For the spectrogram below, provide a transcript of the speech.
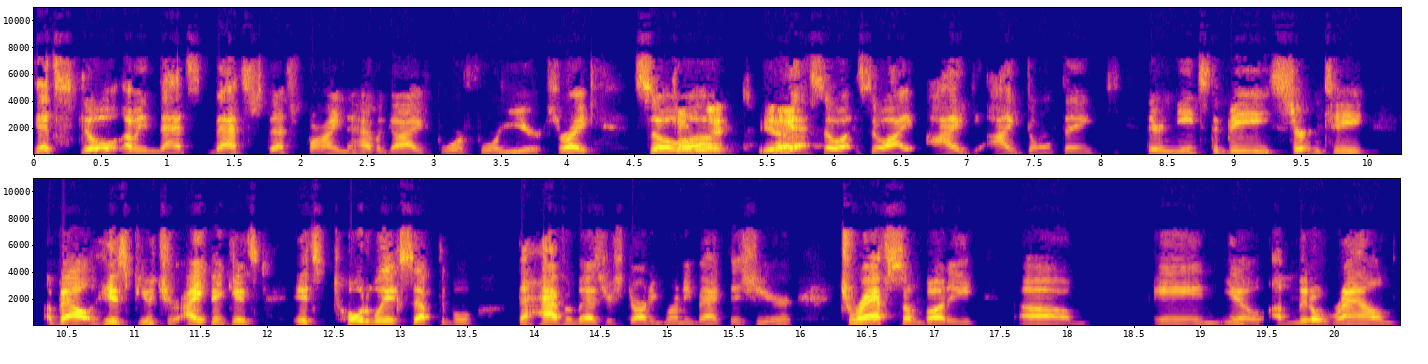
that's still I mean that's that's that's fine to have a guy for four years, right? So Totally. uh, Yeah. yeah. So so I I I don't think there needs to be certainty about his future. I think it's it's totally acceptable to have him as your starting running back this year. Draft somebody um, in you know a middle round,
